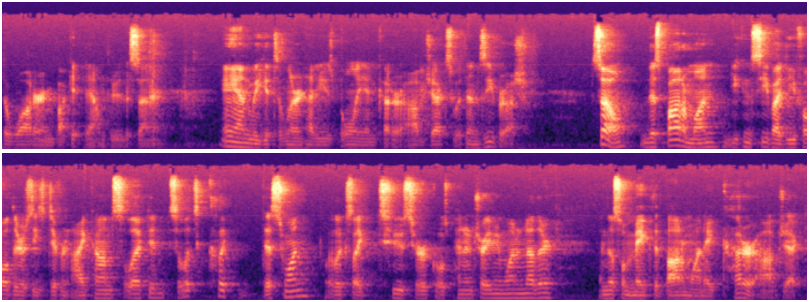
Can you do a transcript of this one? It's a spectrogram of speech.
the water and bucket down through the center. And we get to learn how to use boolean cutter objects within ZBrush. So this bottom one you can see by default there's these different icons selected. So let's click this one it looks like two circles penetrating one another and this will make the bottom one a cutter object.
